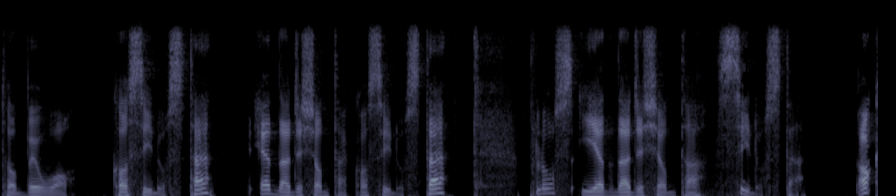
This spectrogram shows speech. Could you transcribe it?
to było cosinus t, 1 dziesiąta cosinus t plus 1 dziesiąta sinus t. Ok,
